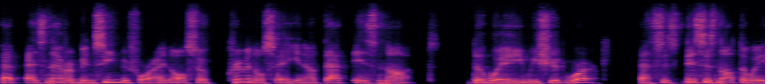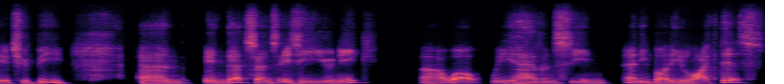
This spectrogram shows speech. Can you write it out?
That has never been seen before. And also criminals say you know that is not the way we should work that's just, this is not the way it should be and in that sense is he unique uh, well we haven't seen anybody like this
